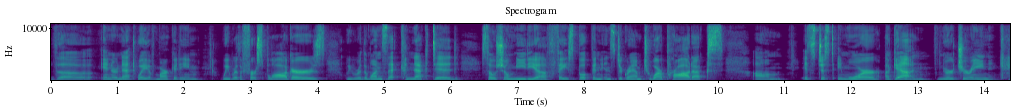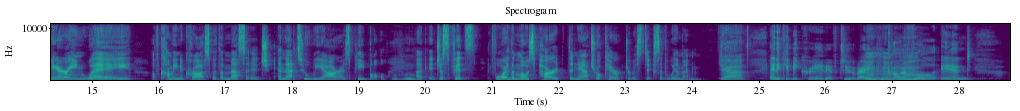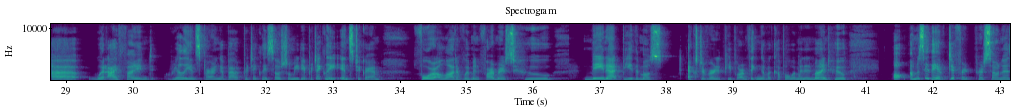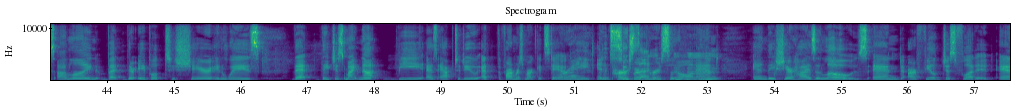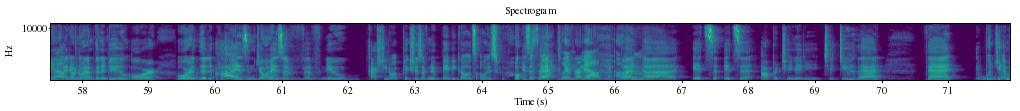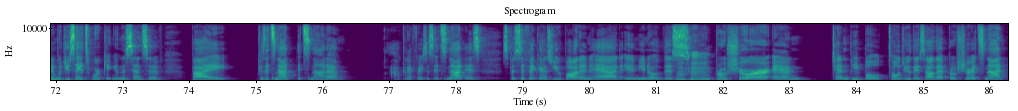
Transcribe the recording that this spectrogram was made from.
the internet way of marketing. We were the first bloggers. We were the ones that connected social media, Facebook and Instagram, to our products. Um, it's just a more, again, nurturing, caring way of coming across with a message. And that's who we are as people. Mm-hmm. Uh, it just fits, for the most part, the natural characteristics of women. Yeah. And it can be creative too, right? And Mhm. colorful. And uh, what I find really inspiring about particularly social media, particularly Instagram, for a lot of women farmers who may not be the most extroverted people. I'm thinking of a couple women in mind who, oh, I'm gonna say they have different personas online, but they're able to share in ways that they just might not be as apt to do at the farmers market stand Right. but In it's person. super personal Mhm. and and they share highs and lows and our field just flooded and Yep. i don't know what i'm going to do or or the highs and joys of of new gosh you know pictures of new baby goats always always Exactly, effective right but uh-huh. uh it's it's an opportunity to do that that would you i mean would you say it's working in the sense of by because it's not it's not a how can i phrase this it's not as specific as you bought an ad in you know this Mhm. brochure and 10 people told you they saw that brochure it's not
